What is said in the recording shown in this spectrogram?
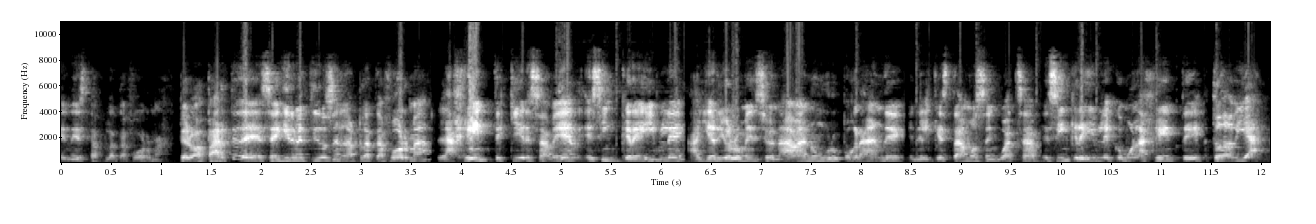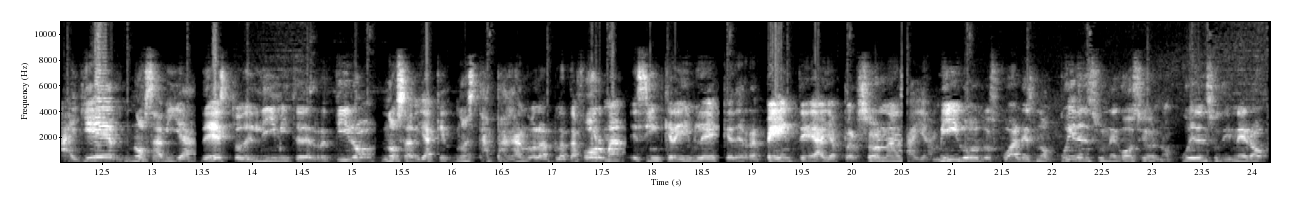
en esta plataforma. Pero aparte de seguir metidos en la plataforma, la gente quiere saber, es increíble, ayer yo lo mencionaba en un grupo grande en el que estamos en WhatsApp, es increíble cómo la gente todavía ayer no sabía de esto del límite de retiro, no sabía que no está pagando la plataforma, es increíble que de repente haya personas, hay amigos, los cuales no cuiden su negocio, no cuiden su dinero,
